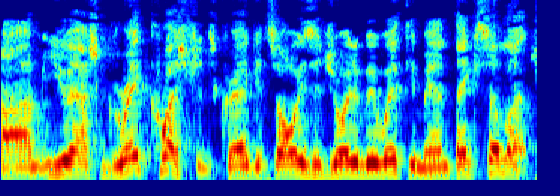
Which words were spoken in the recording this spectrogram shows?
Um, you ask great questions, Craig. It's always a joy to be with you, man. Thanks so much.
